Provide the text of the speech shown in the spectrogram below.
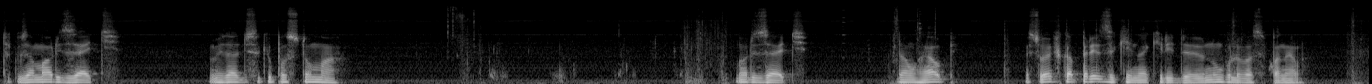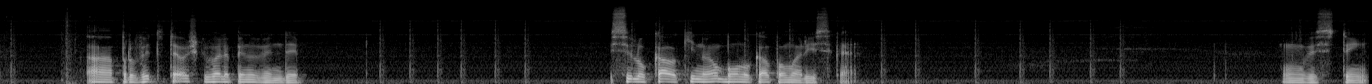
Tem que usar Maurizete. Na verdade, isso aqui eu posso tomar. Maurizete. Dá um help. Tu vai ficar preso aqui, né, querida? Eu não vou levar essa panela. Ah, até, acho que vale a pena vender. Esse local aqui não é um bom local para Marice, cara. Vamos ver se tem...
